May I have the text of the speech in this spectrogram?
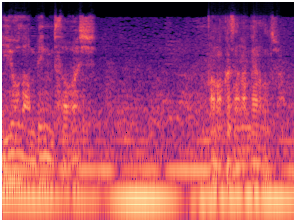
İyi olan benim Savaş. Ama kazanan ben olacağım.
